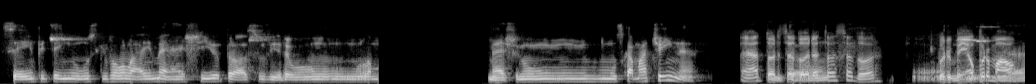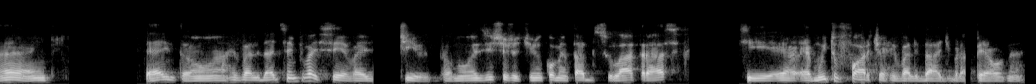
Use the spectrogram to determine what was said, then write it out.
sempre tem uns que vão lá e mexe e o troço vira um mexe num, nos camatim, né? É, torcedor Então- é torcedor. Por bem ou por mal. É, en- é, então a rivalidade sempre vai ser, vai existir. Então não existe, eu já tinha comentado isso lá atrás, que é, é muito forte a rivalidade Brapel, né?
